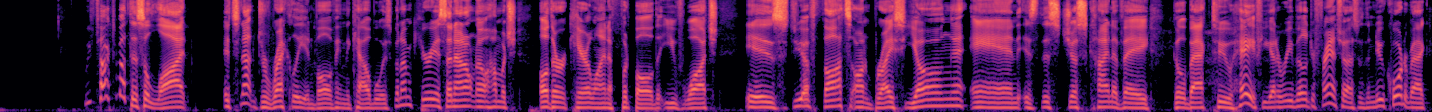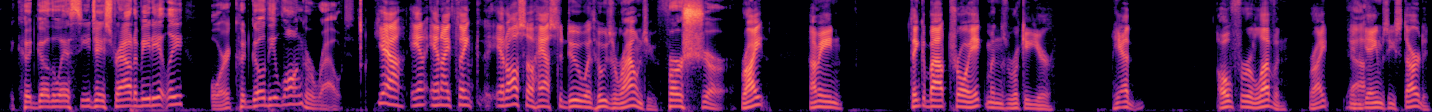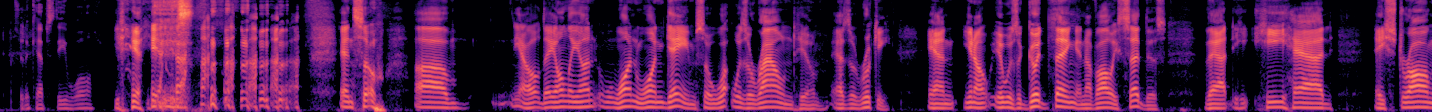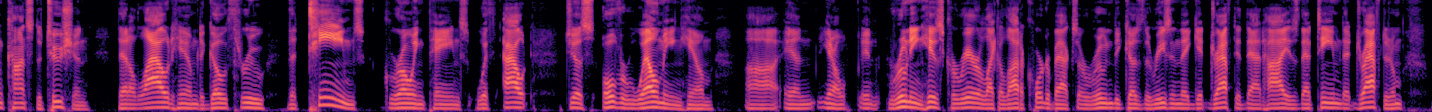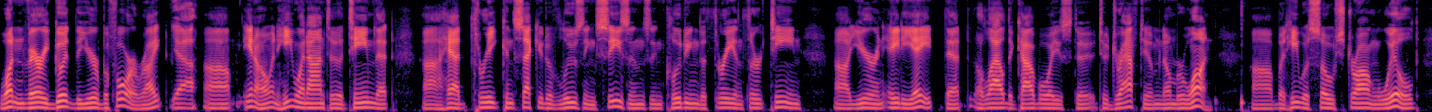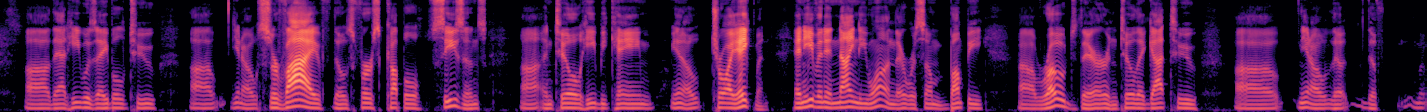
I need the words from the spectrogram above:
We've talked about this a lot. It's not directly involving the Cowboys, but I'm curious, and I don't know how much other Carolina football that you've watched. Is do you have thoughts on Bryce Young? And is this just kind of a go back to, hey, if you got to rebuild your franchise with a new quarterback, it could go the way of CJ Stroud immediately, or it could go the longer route Yeah, and, and I think it also has to do with who's around you, for sure. right? I mean, think about Troy Aikman's rookie year. He had 0 for 11, right? Yeah. In games he started. Should have kept Steve Walsh. Yeah, yeah. and so, um, you know, they only un- won one game. So what was around him as a rookie? And, you know, it was a good thing, and I've always said this, that he, he had a strong constitution that allowed him to go through the team's growing pains without just overwhelming him uh, and you know in ruining his career like a lot of quarterbacks are ruined because the reason they get drafted that high is that team that drafted them wasn't very good the year before right Yeah. uh, you know and he went on to a team that uh, had three consecutive losing seasons including the 3 and 13 uh, year in 88 that allowed the cowboys to, to draft him number one uh, but he was so strong-willed uh, that he was able to uh, you know, survive those first couple seasons uh, until he became, you know, Troy Aikman. And even in '91, there were some bumpy uh, roads there until they got to, uh, you know, the the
